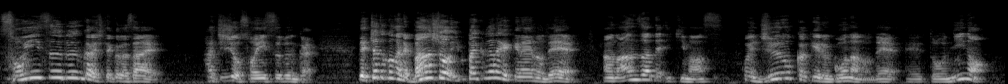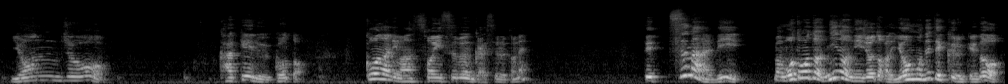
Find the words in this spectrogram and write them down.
素因数分解してください。80を素因数分解。で、ちょっと今回ね、板書いっぱい書かなきゃいけないので、あの、暗算でいきます。これ 16×5 なので、えっ、と、2の4乗かける5と。こうなります。素因数分解するとね。で、つまり、まあ、もともと2の2乗とか4も出てくるけど、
